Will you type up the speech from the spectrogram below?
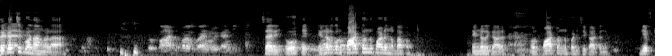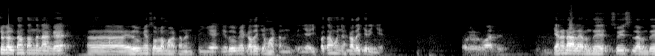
திகச்சு போனாங்களா? பாட்டு பாட போறாங்க சரி ஓகே எங்களுக்கு ஒரு பாட்டு ஒன்று பாடுங்க பாப்பா எங்களுக்காக. ஒரு பாட்டு ஒன்று படிச்சு காட்டுங்க. கிஃப்ட்டுகள் தான் தந்தனாங்க. எதுவுமே சொல்ல மாட்டேன்னுட்டீங்க. எதுவுமே கதைக்க மாட்டேன்னுட்டீங்க. இப்பதான் கொஞ்சம் கதைக்கிறீங்க. கனடால இருந்து சுவிஸ்ல இருந்து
